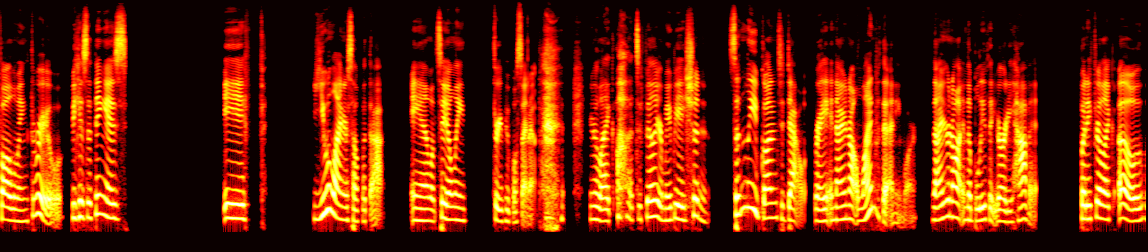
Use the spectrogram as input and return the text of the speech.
following through. Because the thing is, if you align yourself with that, and let's say only three people sign up, you're like, oh, that's a failure. Maybe I shouldn't suddenly you've gone into doubt, right? And now you're not aligned with it anymore. Now you're not in the belief that you already have it. But if you're like, oh,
